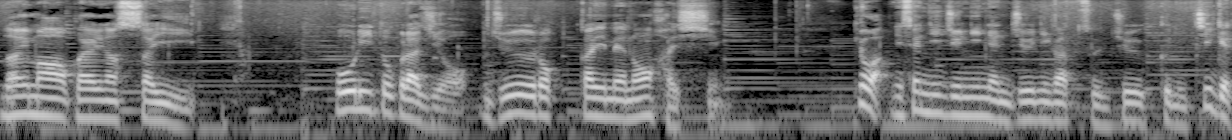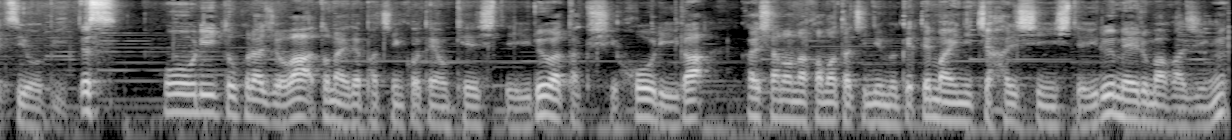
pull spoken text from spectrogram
ただいまお帰りなさい。ホーリートークラジオ16回目の配信。今日は2022年12月19日月曜日です。ホーリートークラジオは都内でパチンコ店を経営している私、ホーリーが会社の仲間たちに向けて毎日配信しているメールマガジン、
